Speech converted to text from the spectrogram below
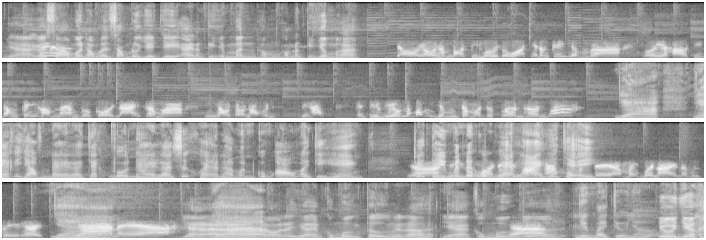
Dạ rồi sao mình không lên sóng được vậy chị? Ai đăng ký giùm mình? Không không đăng ký giùm hả? Trời ơi hôm đó chị 10 đũa chị đăng ký giùm à, rồi hờ chị đăng ký hôm nay không được rồi nãy sao mà nhỏ cháu nội đi học. Cái chị biểu nó bấm giùm sao mà được lên hơn quá. Dạ, nghe cái giọng này là chắc bữa nay là sức khỏe là mình cũng ổn mà chị hen. Dạ, Trái tim chị mình nó cũng khỏe lại hả chị? mấy bữa nay là mình tiền rồi. Dạ. nha nè. Dạ, Dạ. rồi nãy giờ em cũng mường tượng rồi đó. Dạ cũng mường Dạ. nhớ. Nhưng mà chưa nhớ. chưa nhớ.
